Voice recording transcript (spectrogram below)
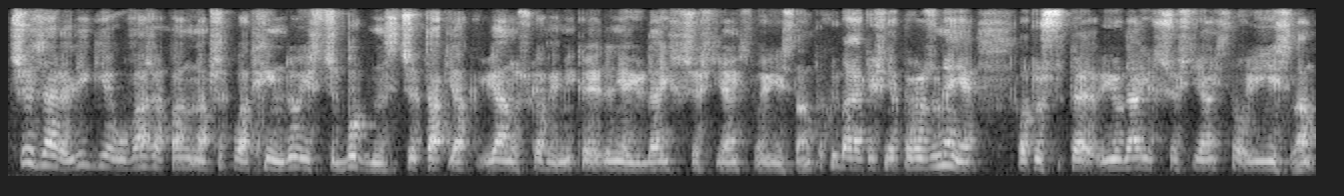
Czy za religię uważa Pan na przykład hinduizm czy buddyzm, czy tak jak Janusz Korwin-Mikke, jedynie judaizm, chrześcijaństwo i islam? To chyba jakieś nieporozumienie. Otóż te judaizm, chrześcijaństwo i islam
